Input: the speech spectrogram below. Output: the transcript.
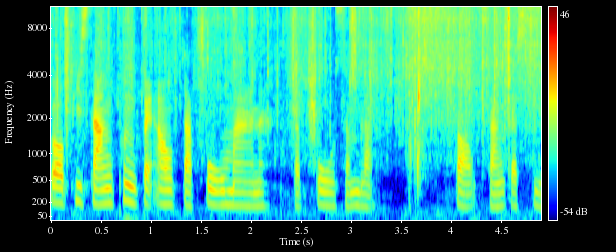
ก็พี่สังเพิ่งไปเอาตะปูมานะตะปูสำหรับตอกสังกะสี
